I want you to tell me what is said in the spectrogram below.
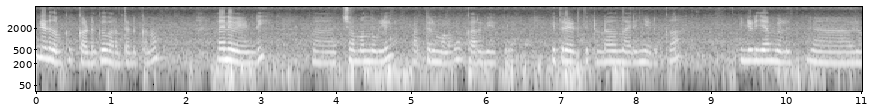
പിന്നീട് നമുക്ക് കടുക് വറുത്തെടുക്കണം. അതിന് വേണ്ടി ചുമന്നുള്ളി വറ്റൽമുളക് കറിവേപ്പില ഇത്ര എടുത്തിട്ടുണ്ട്. അതൊന്ന് അരിഞ്ഞെടുക്കുക. പിന്നീട് ഞാൻ വെളി ഒരു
